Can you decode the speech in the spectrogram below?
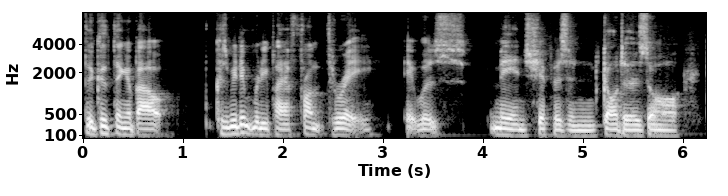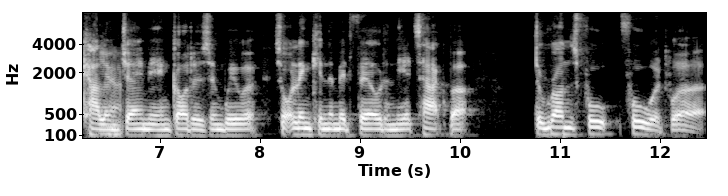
the good thing about because we didn't really play a front three, it was me and Shippers and Godders or Callum, Yeah. Jamie and Godders, and we were sort of linking the midfield and the attack. But the runs for, forward were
